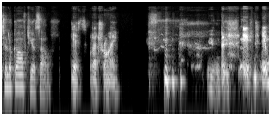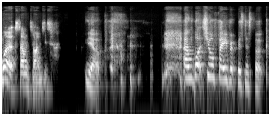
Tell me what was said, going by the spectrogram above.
to look after yourself. Yes, but I try. it, it works sometimes. It's Yep. and what's your favorite business book?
